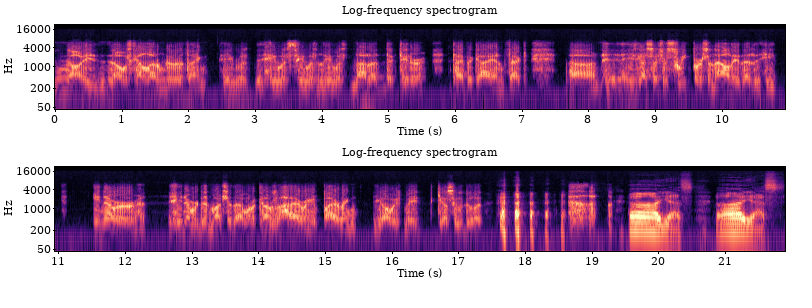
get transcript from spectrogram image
no, he no, it was kind of let him do their thing. He was he was he was he was not a dictator type of guy. In fact, uh, he- he's got such a sweet personality that he he never he never did much of that when it comes to hiring and firing. He always made guess who do it. Ah, yes. Ah, yes.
